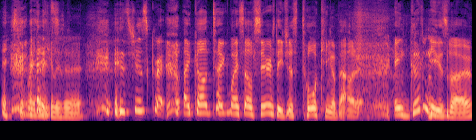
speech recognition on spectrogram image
it's ridiculous, isn't it? It's just great. I can't take myself seriously just talking about it. In good news, though,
